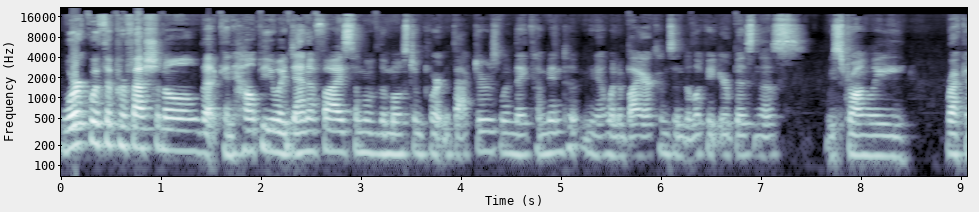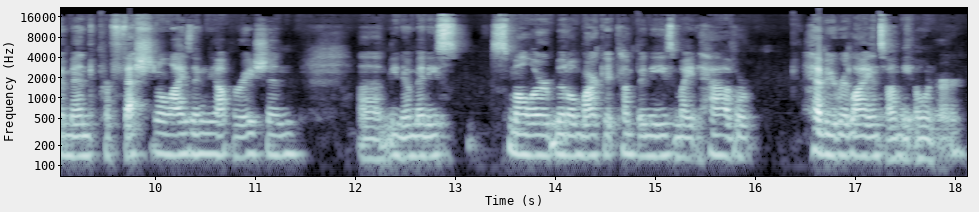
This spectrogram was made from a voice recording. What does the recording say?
work with a professional that can help you identify some of the most important factors when they come into, you know, when a buyer comes in to look at your business. We strongly recommend professionalizing the operation. Um, you know, many s- smaller middle market companies might have a heavy reliance on the owner.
